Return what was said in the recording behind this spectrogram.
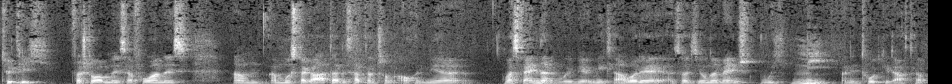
tödlich verstorben ist, erfroren ist, ähm, am Mustagata, das hat dann schon auch in mir was verändert, wo mir irgendwie klar wurde, also als junger Mensch, wo ich nie an den Tod gedacht habe,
